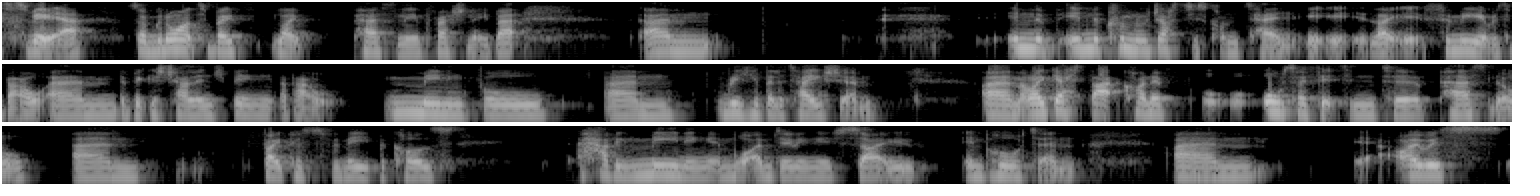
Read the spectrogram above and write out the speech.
sphere. So I'm going to answer both like personally and professionally, but um, in the in the criminal justice content, it, it, like it, for me, it was about um, the biggest challenge being about meaningful um, rehabilitation. Um, and I guess that kind of also fits into personal um, focus for me because having meaning in what I'm doing is so important. Um, I was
